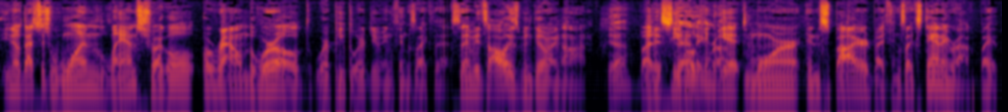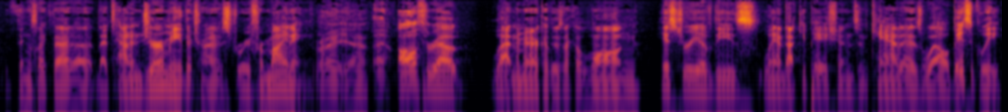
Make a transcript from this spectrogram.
you know that's just one land struggle around the world where people are doing things like this i mean it's always been going on Yeah. but if people can Rock, get too. more inspired by things like standing rock by things like that uh, that town in germany they're trying to destroy for mining Right. Yeah. uh, all throughout Latin America, there's like a long history of these land occupations, and Canada as well. Basically,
